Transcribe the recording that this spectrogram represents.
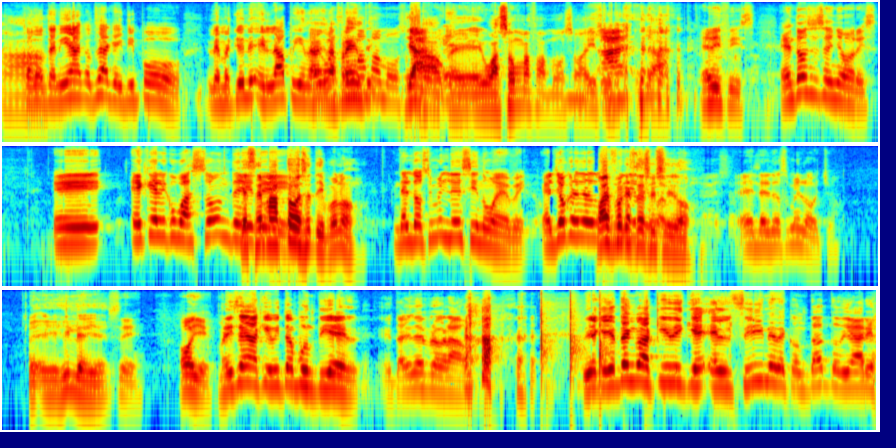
Ah. cuando tenía, o sea, que el tipo le metió el, lápiz en la, El en la Guasón más frente. famoso. Ya, Ah, ok, eh, el Guasón más famoso, ahí sí, Ah. ya. Es difícil. Entonces, señores, eh, es que el guasón de, Que se de- mató ese tipo, ¿no? del 2019, el Joker del ¿Cuál fue que se 2019, suicidó? El del 2008, Eh, eh, Heath Ledger. sí. Oye, me dicen aquí Víctor Puntiel, está viendo el programa. Dice que yo tengo aquí de que el cine de contacto diario.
